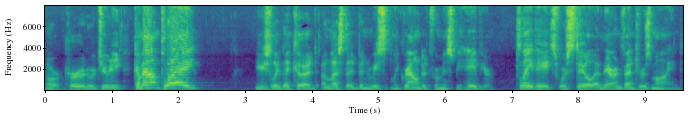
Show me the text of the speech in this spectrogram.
or Kurt or Judy, come out and play? Usually they could, unless they'd been recently grounded for misbehavior. Playdates were still in their inventor's mind.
